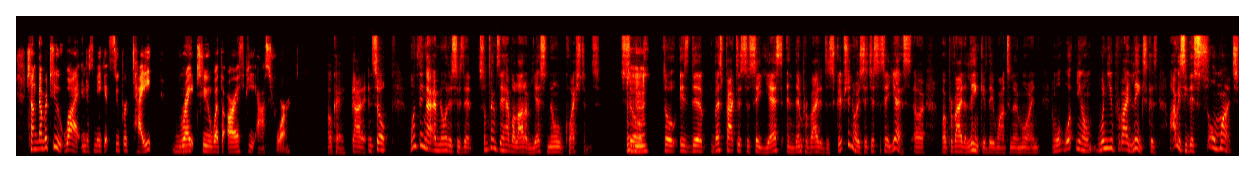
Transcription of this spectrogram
Chunk number two, Y, and just make it super tight, mm. right to what the RFP asked for. Okay, got it. And so one thing I've noticed is that sometimes they have a lot of yes, no questions. So Mhm. so is the best practice to say yes and then provide a description, or is it just to say yes or or provide a link if they want to learn more? And and what, what you know, when do you provide links? Because obviously there's so much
